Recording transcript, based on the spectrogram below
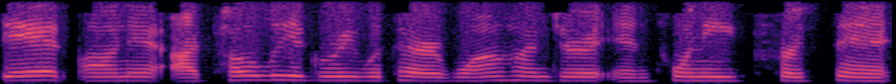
dead on it. I totally agree with her 120%.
